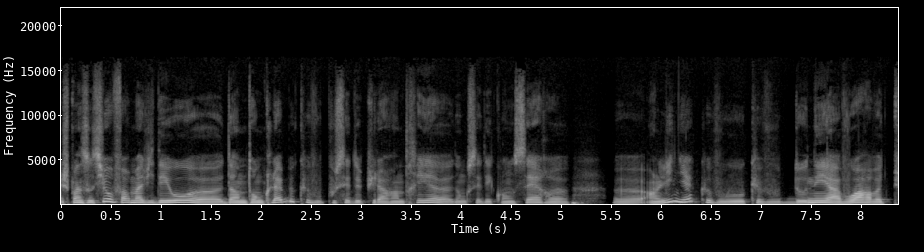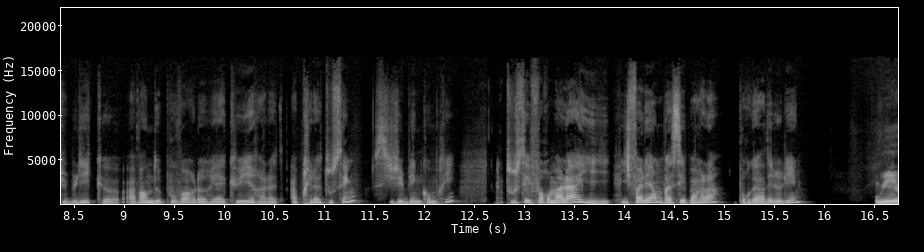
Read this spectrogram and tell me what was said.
Je pense aussi au format vidéo euh, dans ton club que vous poussez depuis la rentrée. Euh, donc, c'est des concerts euh, en ligne que vous, que vous donnez à voir à votre public avant de pouvoir le réaccueillir après la Toussaint, si j'ai bien compris. Tous ces formats-là, il, fallait en passer par là pour garder le lien? Oui,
